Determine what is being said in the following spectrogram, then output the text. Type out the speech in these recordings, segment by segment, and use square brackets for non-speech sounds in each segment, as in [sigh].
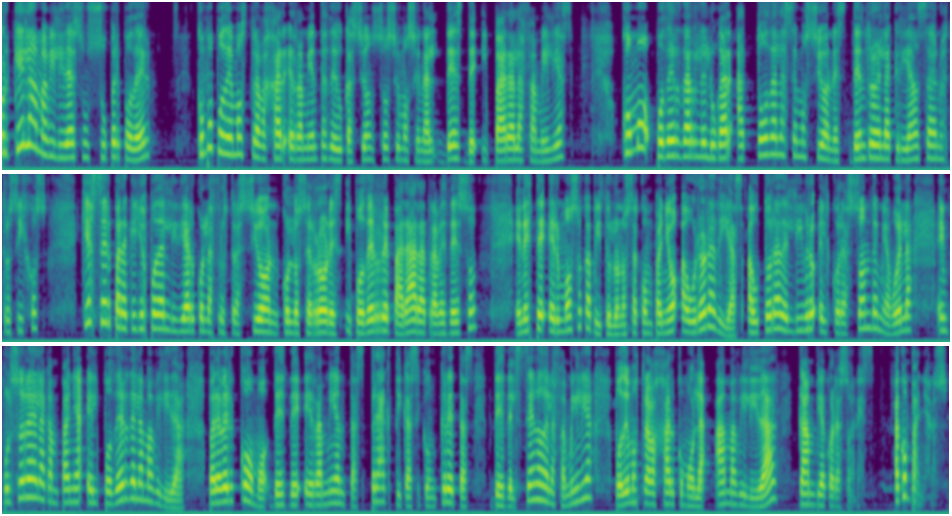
¿Por qué la amabilidad es un superpoder? ¿Cómo podemos trabajar herramientas de educación socioemocional desde y para las familias? ¿Cómo poder darle lugar a todas las emociones dentro de la crianza de nuestros hijos? ¿Qué hacer para que ellos puedan lidiar con la frustración, con los errores y poder reparar a través de eso? En este hermoso capítulo nos acompañó Aurora Díaz, autora del libro El corazón de mi abuela e impulsora de la campaña El poder de la amabilidad, para ver cómo desde herramientas prácticas y concretas desde el seno de la familia podemos trabajar como la amabilidad cambia corazones. Acompáñanos.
